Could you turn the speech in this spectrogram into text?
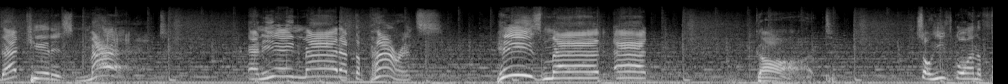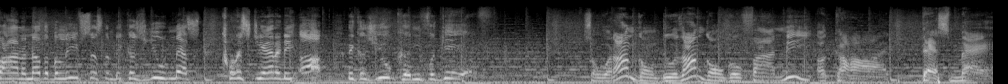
That kid is mad. And he ain't mad at the parents, he's mad at God. So he's going to find another belief system because you messed Christianity up because you couldn't forgive. So what I'm going to do is I'm going to go find me a God that's mad.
